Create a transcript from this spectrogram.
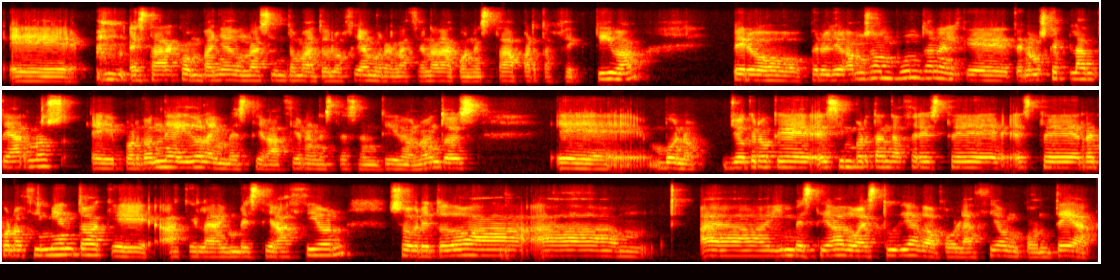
eh, está acompañado de una sintomatología muy relacionada con esta parte afectiva, pero, pero, llegamos a un punto en el que tenemos que plantearnos eh, por dónde ha ido la investigación en este sentido. ¿no? Entonces, eh, bueno, yo creo que es importante hacer este, este reconocimiento a que, a que, la investigación, sobre todo ha, investigado, ha estudiado a población con TEA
